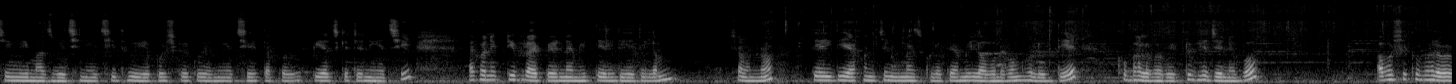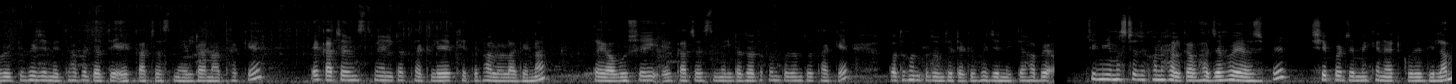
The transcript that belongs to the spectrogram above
চিংড়ি মাছ বেছে নিয়েছি, ধুয়ে পরিষ্কার করে নিয়েছি, তারপর পেঁয়াজ কেটে নিয়েছি। এখন একটি ফ্রাই প্যানে আমি তেল দিয়ে দিলাম, সামান্য তেল দিয়ে এখন চিংড়ি মাছগুলোকে আমি লবণ এবং হলুদ দিয়ে খুব ভালোভাবে একটু ভেজে নেব। অবশ্যই খুব ভালোভাবে একটু ভেজে নিতে হবে যাতে এর কাঁচা স্মেলটা না থাকে। এর কাঁচা স্মেলটা থাকলে খেতে ভালো লাগে না, তাই অবশ্যই এর কাঁচা স্মেলটা যতক্ষণ পর্যন্ত থাকে, ততক্ষণ পর্যন্ত এটাকে ভেজে নিতে হবে। চিংড়ি মাছটা যখন হালকা ভাজা হয়ে আসবে, সে পর্যায়ে আমি এখানে অ্যাড করে দিলাম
